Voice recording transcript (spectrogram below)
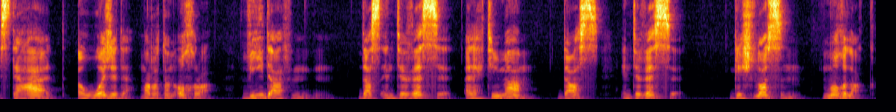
استعاد أو وجد مرة أخرى wiederfinden das Interesse الاهتمام das Interesse geschlossen مغلق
